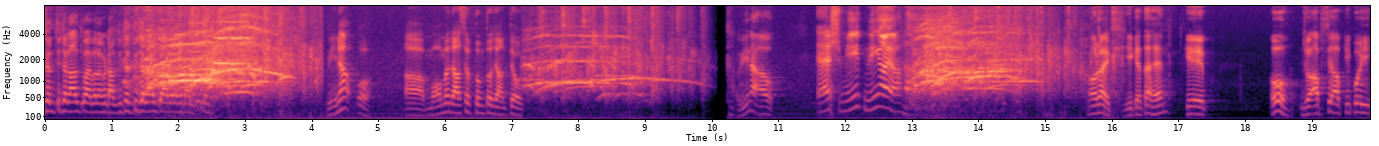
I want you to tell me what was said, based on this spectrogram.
जल जलाल तू आए वाला को डाल तू जल जलाल तू आए वाला को डाल तू वीना ओ मोहम्मद आसिफ तुम तो जानते हो। अभी ना आओ ऐशमीत नहीं आया। ऑलराइट ये कहता है कि ओ जो आपसे आपकी कोई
